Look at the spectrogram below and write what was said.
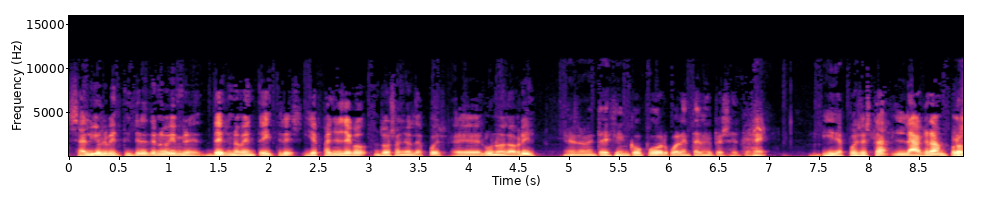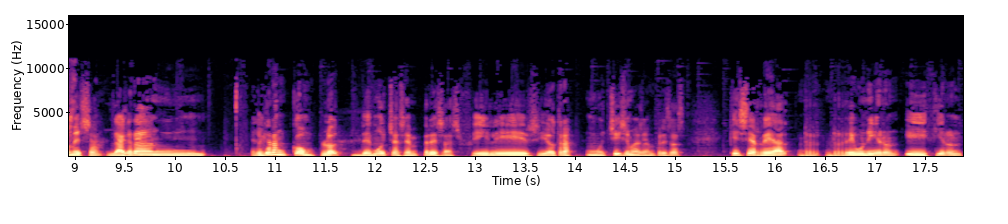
salió el 23 de noviembre del 93 y España llegó dos años después, el 1 de abril. En el 95 por 40.000 pesetas. Y después está la gran promesa, la gran, el gran complot de muchas empresas, Philips y otras muchísimas empresas, que se re- reunieron y hicieron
